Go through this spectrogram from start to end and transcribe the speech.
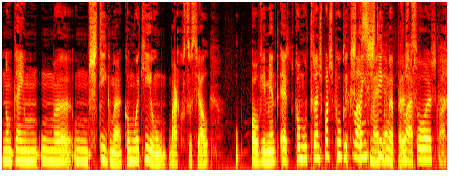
não tem um, uma- um estigma como aqui. Um bairro social, obviamente, é como transportes públicos, Classe tem média, estigma para claro, as pessoas claro.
